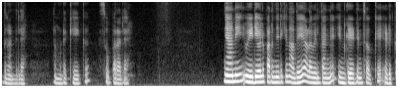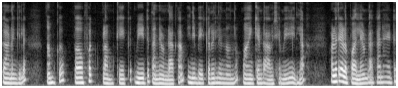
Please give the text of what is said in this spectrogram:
ഇത് കണ്ടില്ലേ? നമ്മുടെ കേക്ക് സൂപ്പർ അല്ലേ? ഞാൻ ഈ വീഡിയോയിൽ പറഞ്ഞിരിക്കുന്ന അതേ അളവിൽ തന്നെ ഇൻഗ്രീഡിയൻസ് ഒക്കെ എടുക്കുകയാണെങ്കിൽ നമുക്ക് പെർഫെക്റ്റ് പ്ലം കേക്ക് വീട്ടിൽ തന്നെ ഉണ്ടാക്കാം. ഇനി ബേക്കറിയിൽ നിന്നൊന്നും വാങ്ങിക്കേണ്ട ആവശ്യമേ ഇല്ല. വളരെ എളുപ്പമല്ലേ ഉണ്ടാക്കാനായിട്ട്?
